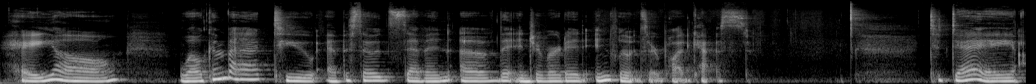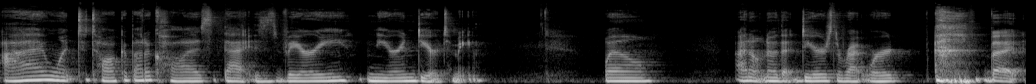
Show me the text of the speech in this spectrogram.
Hey, y'all. Welcome back to episode seven of the Introverted Influencer Podcast. Today, I want to talk about a cause that is very near and dear to me. Well, I don't know that dear is the right word, but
